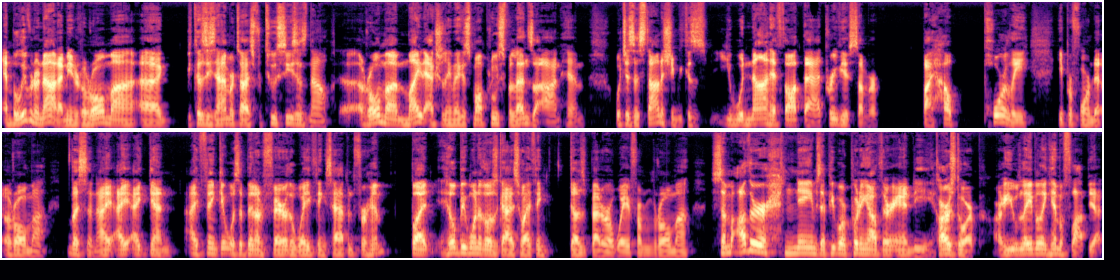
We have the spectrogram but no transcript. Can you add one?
And believe it or not, I mean, Roma, uh, because he's amortized for two seasons now, uh, Roma might actually make a small plusvalenza on him, which is astonishing because you would not have thought that previous summer by how poorly he performed at Roma. Listen, I, I again, I think it was a bit unfair the way things happened for him, but he'll be one of those guys who I think does better away from Roma. Some other names that people are putting out there, Andy Karsdorp. Are you labeling him a flop yet?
